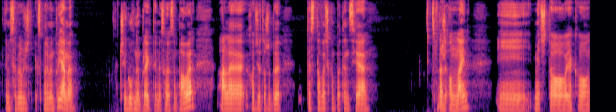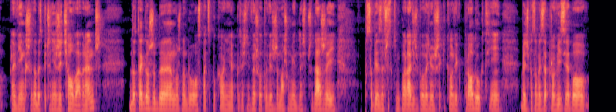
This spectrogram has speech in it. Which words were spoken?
z którymi sobie również eksperymentujemy. Czyli głównym projektem jest OSM Power, ale chodzi o to, żeby testować kompetencje sprzedaży online i mieć to jako największe zabezpieczenie życiowe wręcz do tego, żeby można było spać spokojnie, jakby coś nie wyszło, to wiesz, że masz umiejętność sprzedaży i sobie ze wszystkim poradzisz, bo weźmiesz jakikolwiek produkt i będziesz pracować za prowizję, bo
